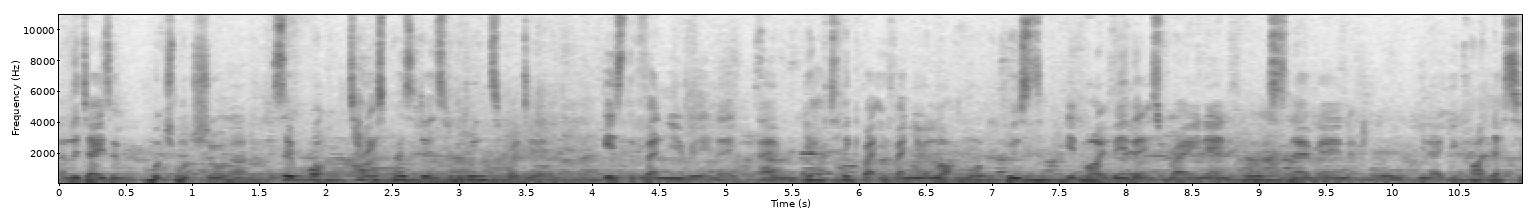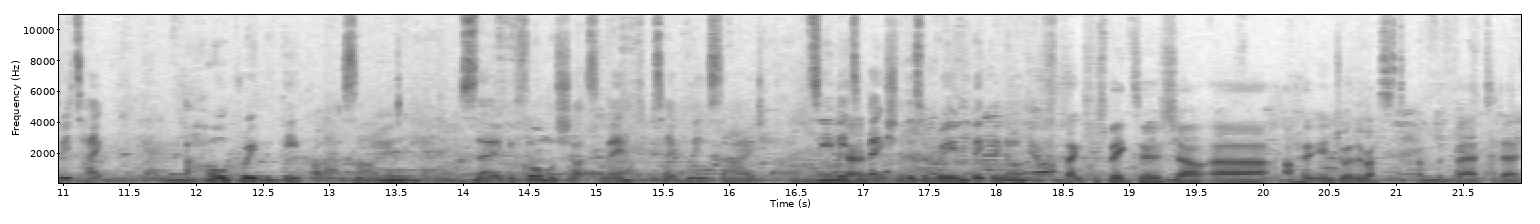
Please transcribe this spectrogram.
and the days are much much shorter. So what takes precedence for the winter wedding is the venue really. Um, you have to think about your venue a lot more because it might be that it's raining or it's snowing or you know you can't necessarily take a whole group of people outside. So your formal shots may have to be taken inside. So you need Okay. to make sure there's a room big enough. Thanks for speaking to me, Michelle. Uh, I hope you enjoy the rest of the fair today.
